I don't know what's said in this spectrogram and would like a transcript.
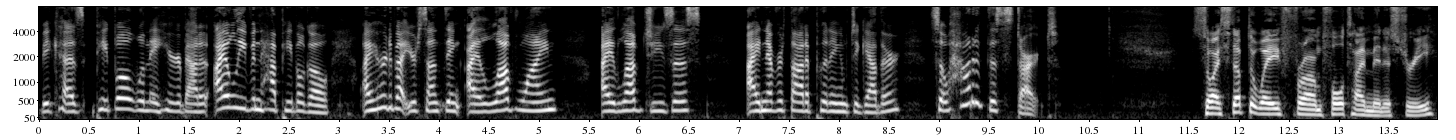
Because people, when they hear about it, I will even have people go, I heard about your son thing. I love wine. I love Jesus. I never thought of putting them together. So, how did this start? So I stepped away from full time ministry,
